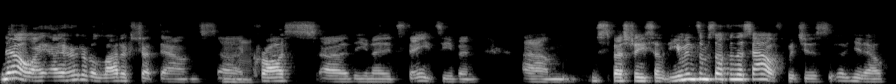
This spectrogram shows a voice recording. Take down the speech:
No, I, I heard of a lot of shutdowns uh, Mhm. across uh, the United States, even um, especially some even some stuff in the South, which is uh, you know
